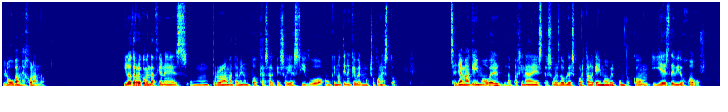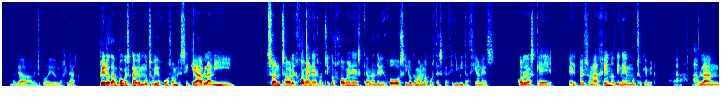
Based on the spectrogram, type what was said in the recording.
luego va mejorando. Y la otra recomendación es un programa, también un podcast al que soy asiduo, aunque no tiene que ver mucho con esto. Se llama Game Over, la página es www.portalgameover.com y es de videojuegos, como ya habéis podido imaginar. Pero tampoco es que hablen mucho de videojuegos, hombre, sí que hablan y son chavales jóvenes o chicos jóvenes que hablan de videojuegos y lo que más me gusta es que hacen imitaciones con las que el personaje no tiene mucho que ver. hablan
